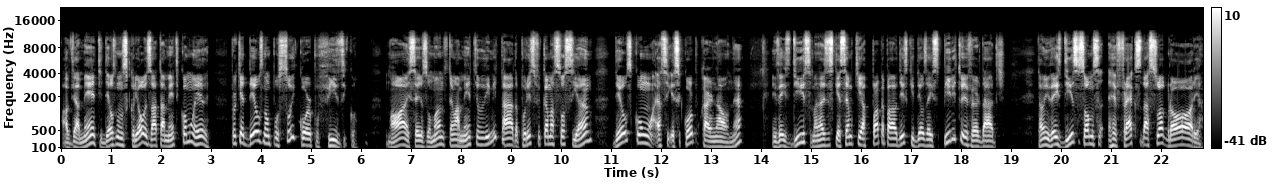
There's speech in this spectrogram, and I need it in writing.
Obviamente, Deus nos criou exatamente como Ele, porque Deus não possui corpo físico. Nós, seres humanos, temos uma mente limitada, por isso ficamos associando Deus com esse corpo carnal, né? Em vez disso, mas nós esquecemos que a própria palavra diz que Deus é espírito e verdade. Então, em vez disso, somos reflexos da sua glória.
